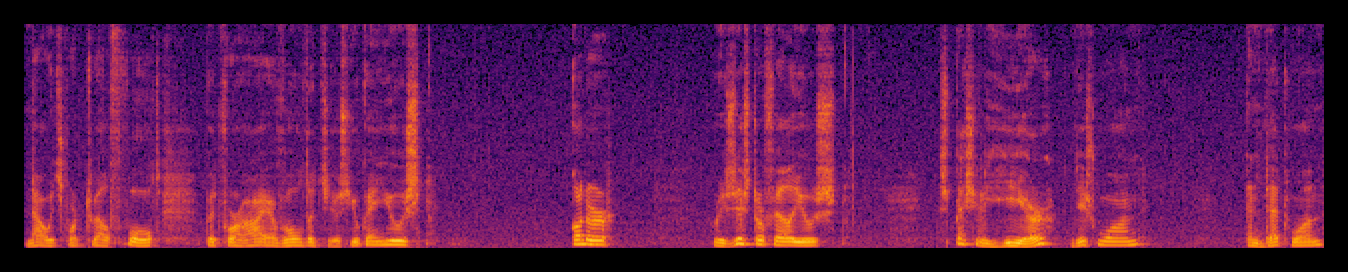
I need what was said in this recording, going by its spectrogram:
now it's for 12 volt, but for higher voltages you can use other resistor values, especially here, this one and that one,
